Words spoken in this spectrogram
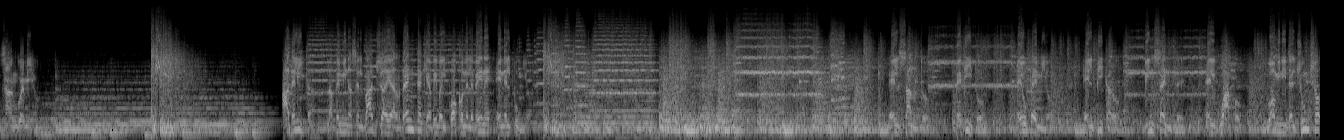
Sangue mio. Adelita, la femmina selvaggia e ardente che aveva il fuoco nelle vene e nel pugno. El Santo, Pepito, Eufemio, El Picaro, Vincente, El Guapo, gli uomini del Ciuncio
